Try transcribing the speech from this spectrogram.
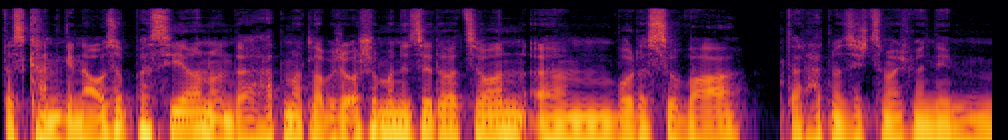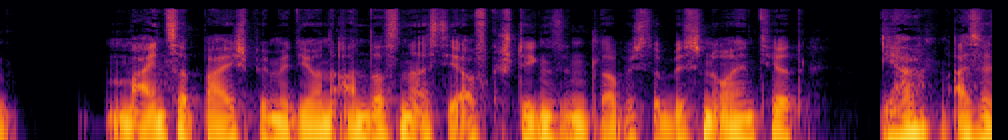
das kann genauso passieren. Und da hat man, glaube ich, auch schon mal eine Situation, ähm, wo das so war. Dann hat man sich zum Beispiel in dem Mainzer Beispiel mit Jörn Andersen, als die aufgestiegen sind, glaube ich, so ein bisschen orientiert. Ja, also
